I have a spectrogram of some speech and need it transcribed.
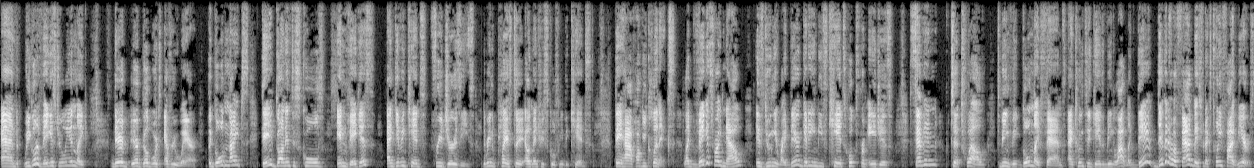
and when you go to Vegas, Julian, like there, there are billboards everywhere. The Golden Knights, they've gone into schools in Vegas and giving kids free jerseys. They're bringing players to elementary schools to meet the kids. They have hockey clinics. Like Vegas right now is doing it right. They're getting these kids hooked from ages seven to 12 to being the Golden Knight fans and coming to the games and being loud. Like they they're gonna have a fan base for the next 25 years.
